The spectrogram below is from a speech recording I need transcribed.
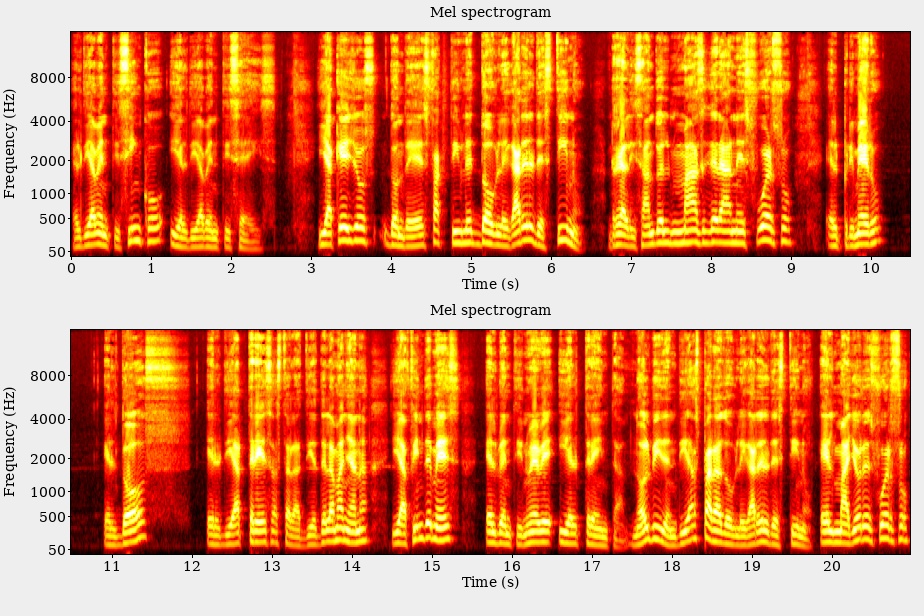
el día 25 y el día 26. Y aquellos donde es factible doblegar el destino, realizando el más gran esfuerzo, el primero, el 2, el día 3 hasta las 10 de la mañana y a fin de mes el 29 y el 30. No olviden días para doblegar el destino, el mayor esfuerzo,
